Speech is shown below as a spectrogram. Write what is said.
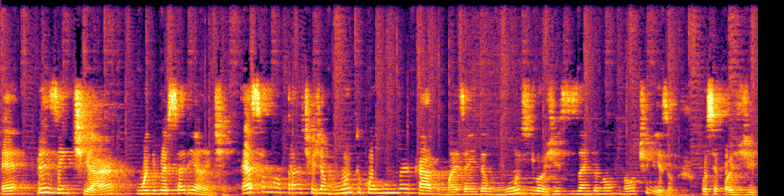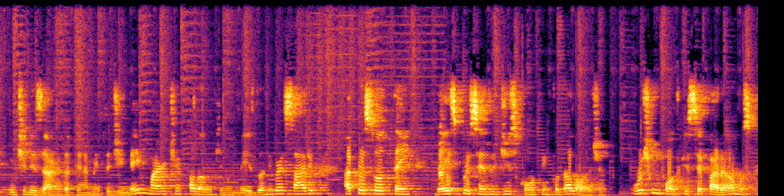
é presentear um aniversariante. Essa é uma prática já muito comum no mercado, mas ainda muitos lojistas ainda não, não utilizam. Você pode utilizar da ferramenta de e-mail marketing falando que no mês do aniversário a pessoa tem 10% de desconto em toda a loja. O último ponto que separamos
